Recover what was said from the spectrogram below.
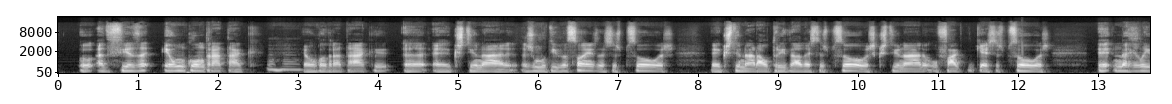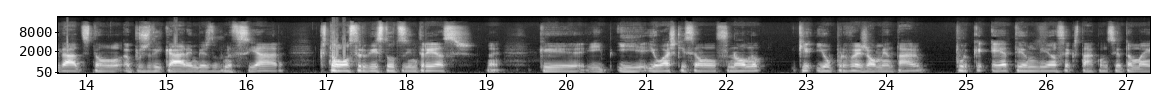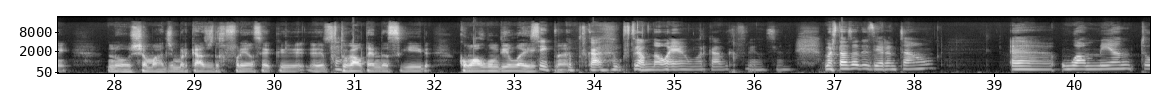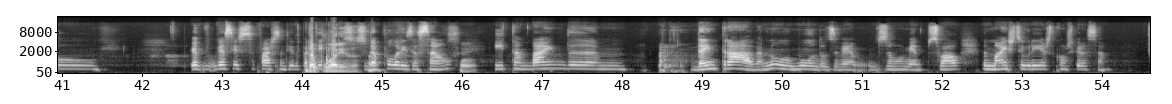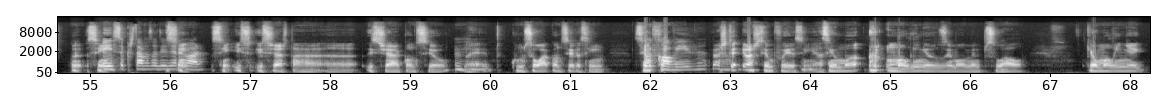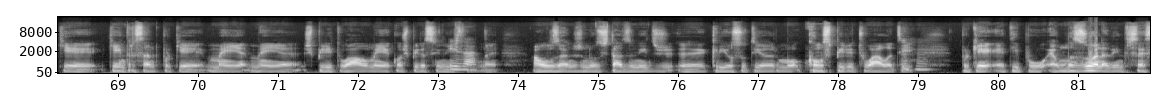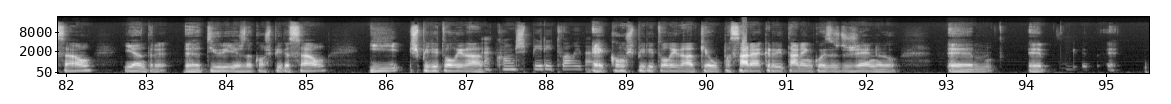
a defesa é um contra-ataque. Uhum. É um contra-ataque a, a questionar as motivações destas pessoas, eh, questionar a autoridade destas pessoas, questionar o facto de que estas pessoas, eh, na realidade, estão a prejudicar em vez de beneficiar, que estão ao serviço de outros interesses. Né? Que, e, e eu acho que isso é um fenómeno que eu prevejo aumentar porque é a tendência que está a acontecer também nos chamados mercados de referência que eh, Portugal tende a seguir com algum delay. Sim, porque é? Portugal, Portugal, não é um mercado de referência. Né? Mas estás a dizer então uh, o aumento. Vê se isso faz sentido para da ti. Polarização. Da polarização. Sim. E também de, da entrada no mundo do desenvolvimento pessoal de mais teorias de conspiração. Uh, sim. É isso que estavas a dizer sim, agora. Sim, isso, isso já está, uh, isso já aconteceu, uhum. né? começou a acontecer assim Sempre a foi, Covid. Eu acho, que, eu acho que sempre foi assim. Há assim uma, uma linha do desenvolvimento pessoal que é uma linha que é, que é interessante porque é meia, meia espiritual, meia conspiracionista. Né? Há uns anos nos Estados Unidos uh, criou-se o termo conspirituality, uhum. porque é, é, tipo, é uma zona de interseção entre uh, teorias da conspiração e espiritualidade. A conspiritualidade. É com espiritualidade, que é o passar a acreditar em coisas do género. Um, um,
